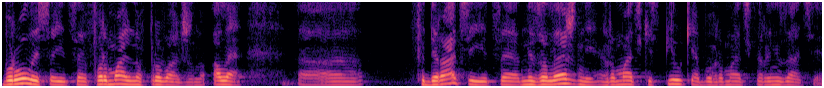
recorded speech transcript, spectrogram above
боролися, і це формально впроваджено. Але е, федерації це незалежні громадські спілки або громадська організація.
